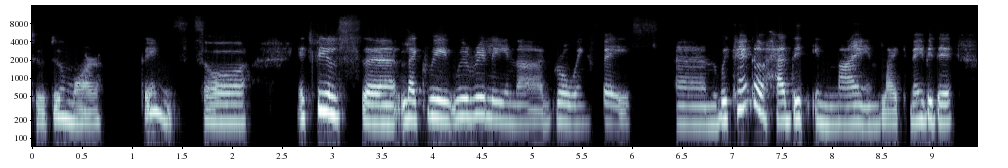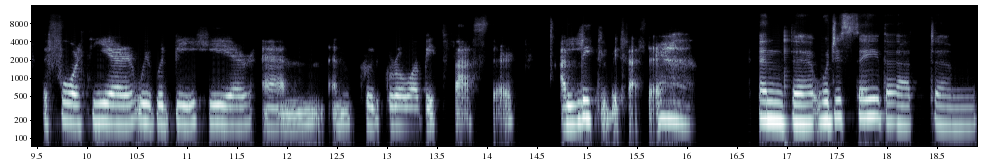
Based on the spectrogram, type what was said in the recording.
to do more things. So it feels uh, like we we're really in a growing phase and we kind of had it in mind like maybe the, the fourth year we would be here and and could grow a bit faster a little bit faster And uh, would you say that um,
